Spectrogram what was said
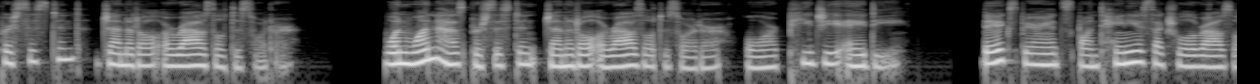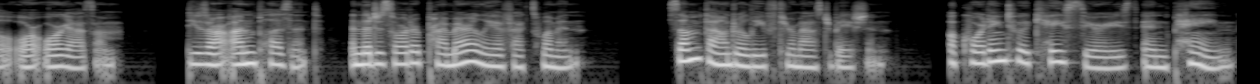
persistent genital arousal disorder. When one has persistent genital arousal disorder or PGAD, they experience spontaneous sexual arousal or orgasm. These are unpleasant and the disorder primarily affects women. Some found relief through masturbation. According to a case series in Pain,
